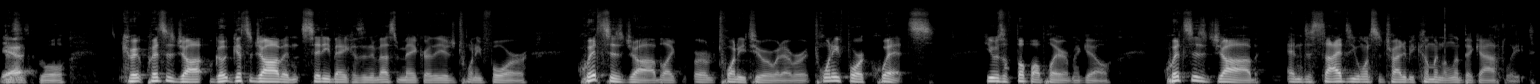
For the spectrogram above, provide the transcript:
yeah. business school. Quits his job, go, gets a job in Citibank as an investment banker at the age of 24 quits his job like or 22 or whatever 24 quits. He was a football player at mcgill quits his job and decides he wants to try to become an olympic athlete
